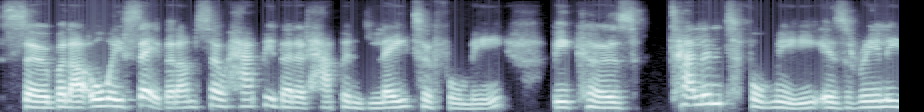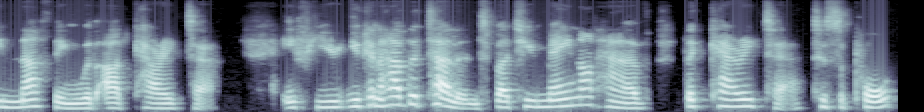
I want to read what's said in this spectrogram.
so, but I always say that I'm so happy that it happened later for me because talent for me is really nothing without character if you you can have the talent but you may not have the character to support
